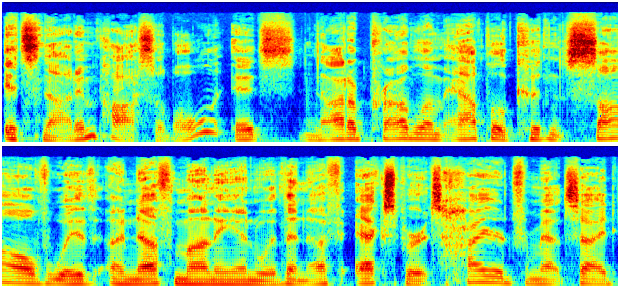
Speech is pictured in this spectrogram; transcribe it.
it's not impossible. It's not a problem Apple couldn't solve with enough money and with enough experts hired from outside.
